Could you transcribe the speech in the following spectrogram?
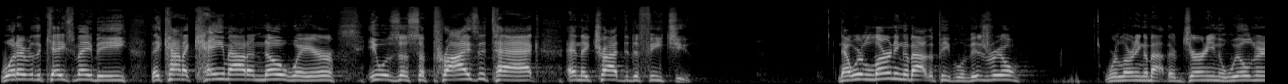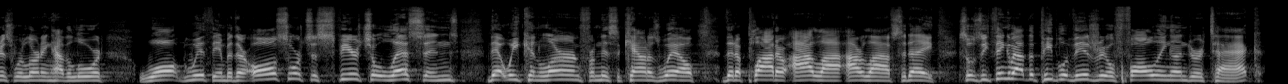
whatever the case may be. They kind of came out of nowhere. It was a surprise attack, and they tried to defeat you. Now, we're learning about the people of Israel. We're learning about their journey in the wilderness. We're learning how the Lord walked with them. But there are all sorts of spiritual lessons that we can learn from this account as well that apply to our, li- our lives today. So, as we think about the people of Israel falling under attack,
